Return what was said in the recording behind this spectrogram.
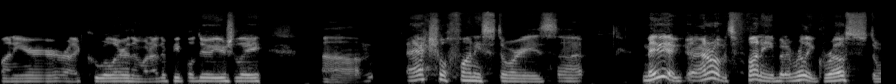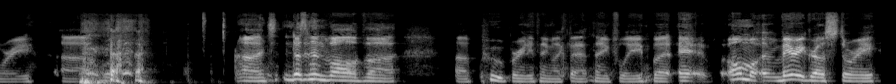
funnier or like cooler than what other people do usually. Um, actual funny stories. Uh, maybe I don't know if it's funny, but a really gross story. Uh, uh, it doesn't involve uh, uh, poop or anything like that, thankfully. But a, almost a very gross story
